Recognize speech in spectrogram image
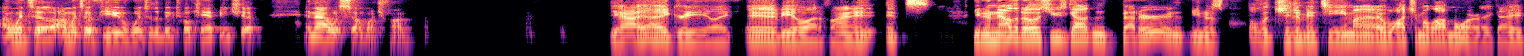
I went to I went to a few, went to the Big 12 championship, and that was so much fun. Yeah, I, I agree. Like it'd be a lot of fun. It, it's you know now that OSU's gotten better and you know it's a legitimate team, I, I watch them a lot more. Like I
